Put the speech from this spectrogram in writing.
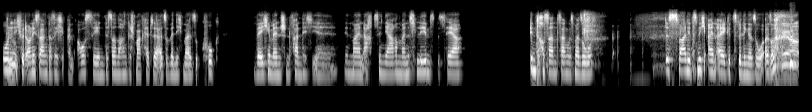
Und Ja. ich würde auch nicht sagen, dass ich beim Aussehen besonderen Geschmack hätte. Also wenn ich mal so gucke, welche Menschen fand ich äh, in meinen 18 Jahren meines Lebens bisher interessant, sagen wir es mal so. Das waren jetzt nicht eineige Zwillinge so. Also ja,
